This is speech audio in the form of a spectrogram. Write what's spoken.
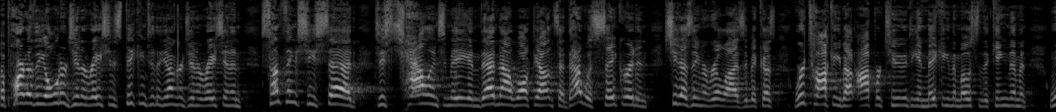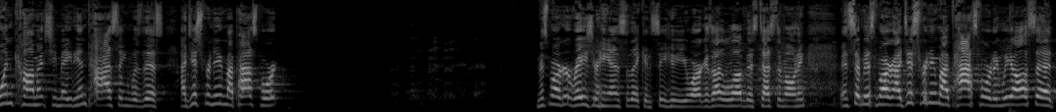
a part of the older generation, speaking to the younger generation, and something she said just challenged me. And Dad and I walked out and said that was sacred, and she doesn't even realize it because we're talking about opportunity and making the most of the kingdom. And one comment she made in passing was this: "I just renewed my passport." Miss Margaret, raise your hand so they can see who you are because I love this testimony. And so, Miss Margaret, I just renewed my passport, and we all said,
